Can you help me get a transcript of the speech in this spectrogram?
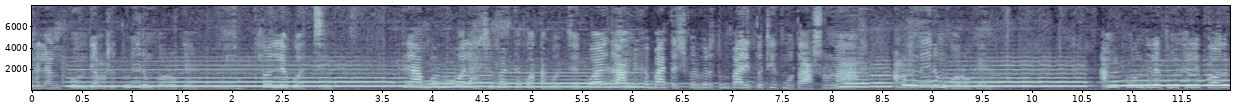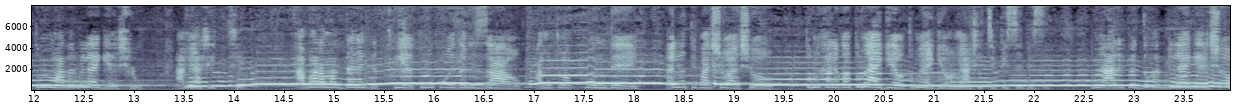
খালি আমি ফোন দিই, আমার সাথে তুমি এরকম করো কে চললে করছি। তো আব্বুর মোবাইলে হাসি বাড়িতে কথা করছে কয় যে আমি বাড়িতে এসে করে তুমি বাড়ি তো ঠিক মতো আসো না, আমার সাথে এরকম করো কে আমি ফোন দিলে তুমি খালি কও যে তুমি মাদার বিলায় গিয়ে এসো, আমি আসিচ্ছি। আবার আমার দ্বারে তুমি কই জানি যাও, আমি তোমাকে ফোন দেই। এই লতি পাশো আসো তুমি খালি তুমি আই গিয়েও তুমি গিয়েও আমি আসিচ্ছি পিছে পিছে। তুমি আরিফের দোকান বিলায় গিয়ে এসো।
